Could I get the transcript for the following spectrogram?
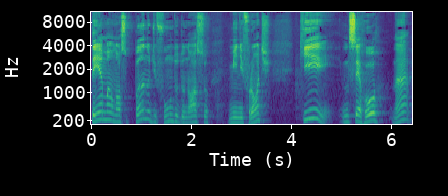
tema, o nosso pano de fundo do nosso mini front, que encerrou, né?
